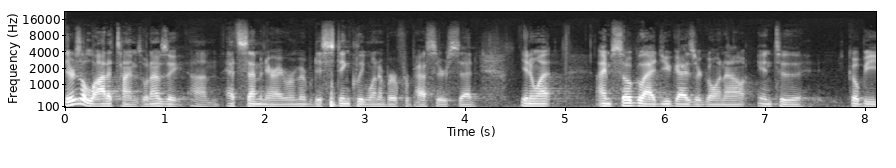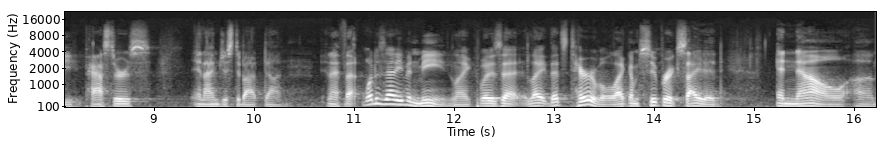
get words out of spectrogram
there's a lot of times when i was a, um, at seminary i remember distinctly one of our professors said you know what i'm so glad you guys are going out into go be pastors and i'm just about done and I thought, what does that even mean? Like, what is that? Like, that's terrible. Like, I'm super excited. And now, um,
